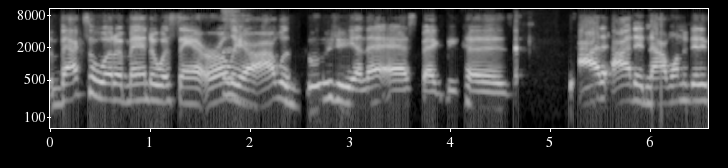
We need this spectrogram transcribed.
back to what Amanda was saying earlier, I was bougie in that aspect because I, I did not want to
